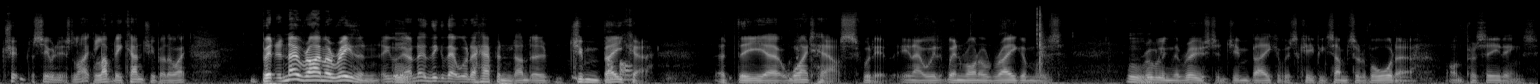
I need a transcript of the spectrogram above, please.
trip to see what it's like. Lovely country, by the way. But no rhyme or reason. I mm. don't think that would have happened under Jim Baker at the uh, White House, would it? You know, with, when Ronald Reagan was mm. ruling the roost and Jim Baker was keeping some sort of order on proceedings.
